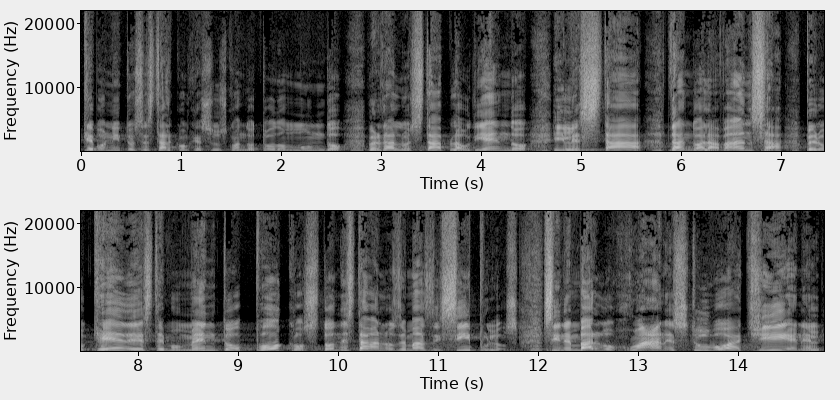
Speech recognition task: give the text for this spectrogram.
Qué bonito es estar con Jesús cuando todo mundo, ¿verdad? Lo está aplaudiendo y le está dando alabanza. Pero qué de este momento pocos. ¿Dónde estaban los demás discípulos? Sin embargo, Juan estuvo allí en el,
